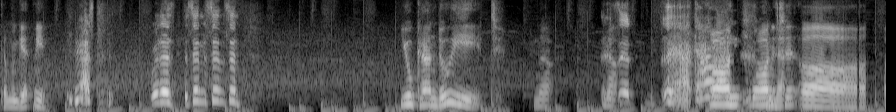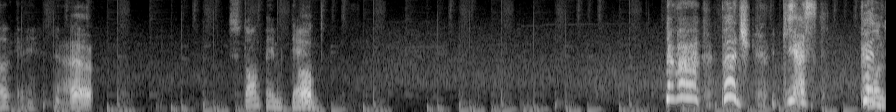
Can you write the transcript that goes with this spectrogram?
Come and get me. Yes! Where it is! It's in, it's in, it's in! You can do it. No. It's in! Yeah, come Go on! on, go on. It's in. Oh, okay. Ah. Uh-oh. Stomp him Oh. down. Never! Punch! Yes! Come on,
